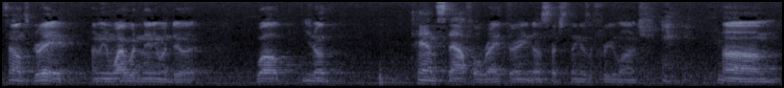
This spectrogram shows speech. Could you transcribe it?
Sounds great. I mean, why wouldn't anyone do it? Well, you know, TANSTAAFL, right? There ain't no such thing as a free lunch. Um,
